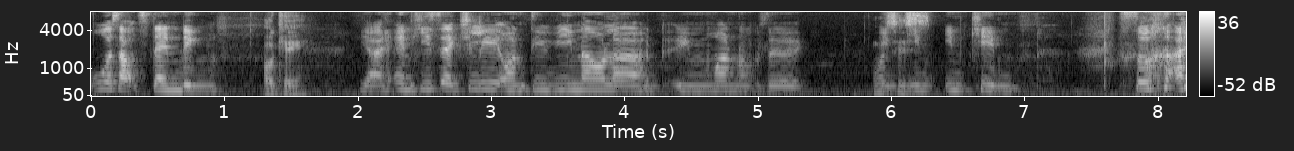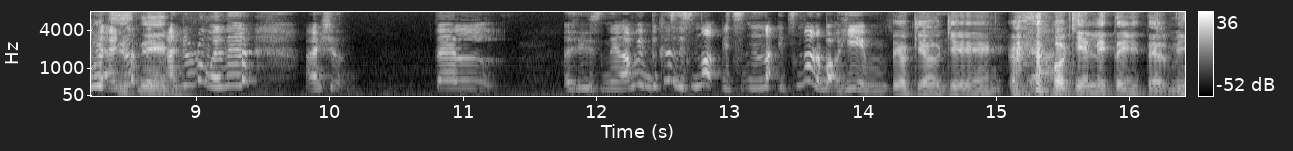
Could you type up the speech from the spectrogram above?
was outstanding. Okay. Yeah, and he's actually on TV now lah in one of the What's in, his- in in kin. So I, What's I don't think, name? I don't know whether I should tell his name. I mean because it's not it's not it's not about him. Okay, okay. Yeah. okay, later you tell me.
